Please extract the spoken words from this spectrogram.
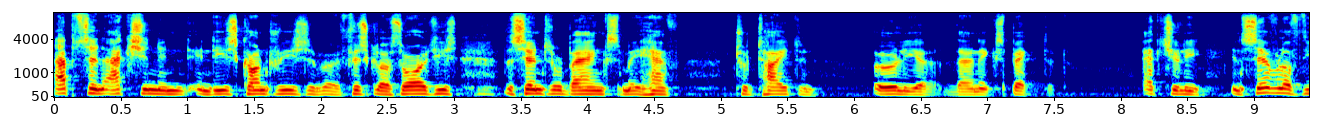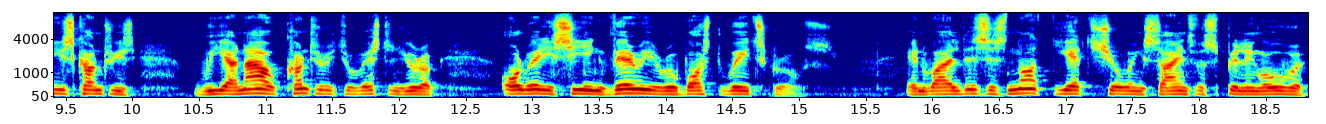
Absent action in, in these countries, uh, fiscal authorities, the central banks may have to tighten earlier than expected. Actually, in several of these countries, we are now, contrary to Western Europe, already seeing very robust wage growth. And while this is not yet showing signs of spilling over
